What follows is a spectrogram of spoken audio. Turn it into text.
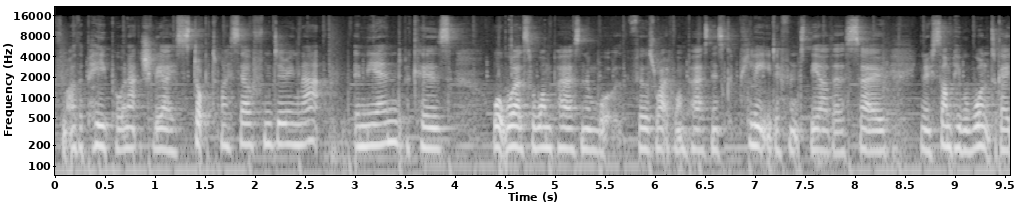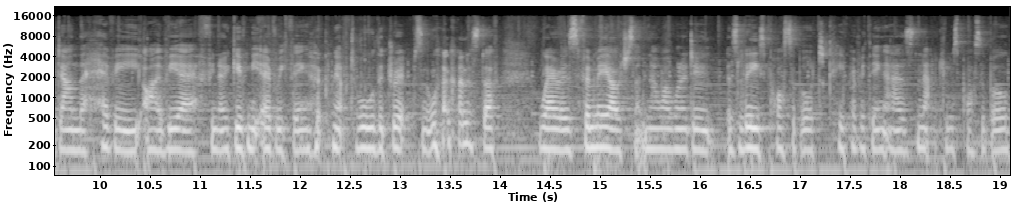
from other people and actually I stopped myself from doing that in the end because what works for one person and what feels right for one person is completely different to the other. So, you know, some people want to go down the heavy IVF, you know, give me everything, hook me up to all the drips and all that kind of stuff. Whereas for me, I was just like, no, I want to do as least possible to keep everything as natural as possible.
